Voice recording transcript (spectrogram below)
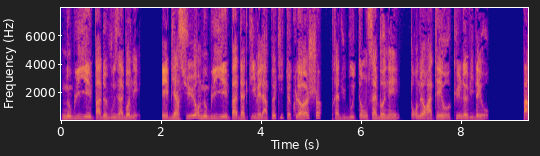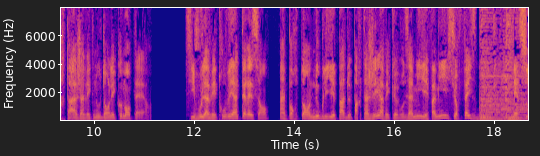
N'oubliez pas de vous abonner. Et bien sûr n'oubliez pas d'activer la petite cloche, près du bouton s'abonner, pour ne rater aucune vidéo. Partage avec nous dans les commentaires. Si vous l'avez trouvé intéressant, important n'oubliez pas de partager avec vos amis et familles sur Facebook. Merci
